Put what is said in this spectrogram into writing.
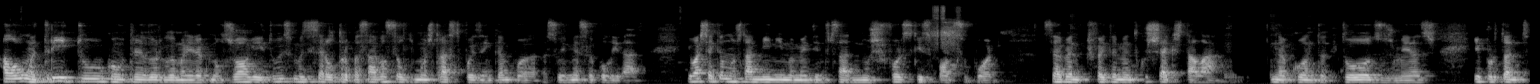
algum atrito com o treinador da maneira como ele joga e tudo isso, mas isso era ultrapassável se ele demonstrasse depois em campo a, a sua imensa qualidade. Eu acho é que ele não está minimamente interessado no esforço que isso pode supor, sabendo perfeitamente que o cheque está lá na conta todos os meses e, portanto,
